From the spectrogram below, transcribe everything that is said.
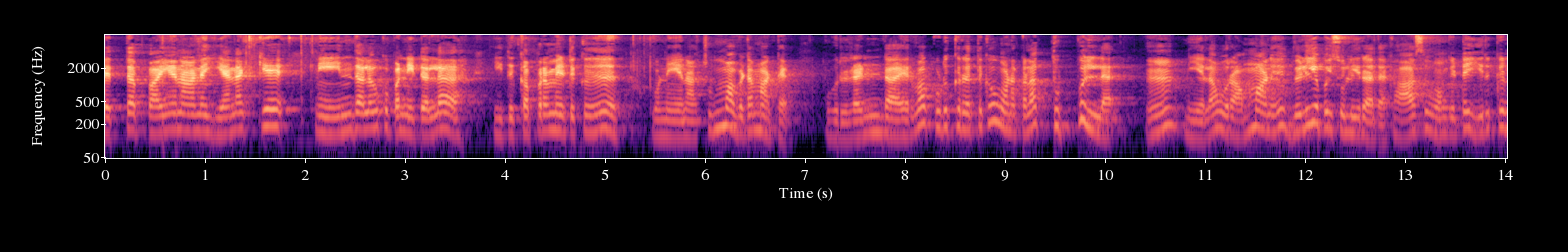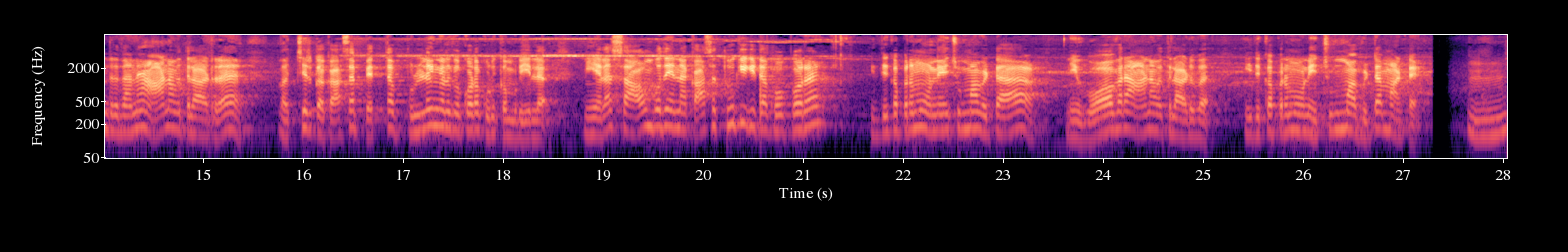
பெத்த பையனான எனக்கே நீ இந்த அளவுக்கு பண்ணிட்டல்ல? இதுக்கப்புறமேட்டுக்கு உன்னைய நான் சும்மா விட மாட்டேன் ஒரு ரெண்டாயிரம் ரூபாய் கொடுக்கறதுக்கு உனக்கெல்லாம் துப்பு இல்லை. நீ எல்லாம் ஒரு அம்மானு வெளியே போய் சொல்லிடாத காசு உங்ககிட்ட இருக்குன்றதானே ஆணவத்தில் ஆடுற? வச்சிருக்க காசை பெத்த பிள்ளைங்களுக்கு கூட கொடுக்க முடியல. நீ எல்லாம் சாகும்போது என்ன காசை தூக்கிக்கிட்டா போக போற? இதுக்கப்புறமும் உன்னைய சும்மா விட்டா? நீ ஓவரா ஆணவத்தில் ஆடுவ. இதுக்கப்புறமும் உன்னை சும்மா விட மாட்டேன் ம்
